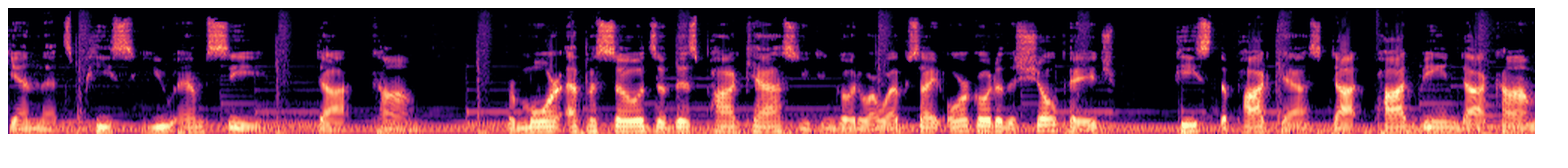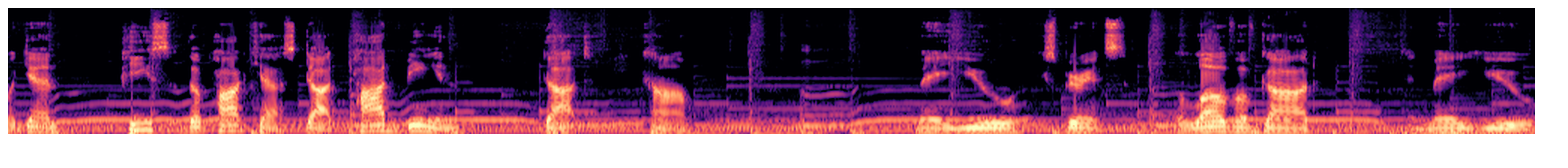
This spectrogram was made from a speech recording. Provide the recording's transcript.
Again, that's peaceumc.com. For more episodes of this podcast, you can go to our website or go to the show page, peacethepodcast.podbean.com. Again, peacethepodcast.podbean.com. May you experience the love of God and may you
